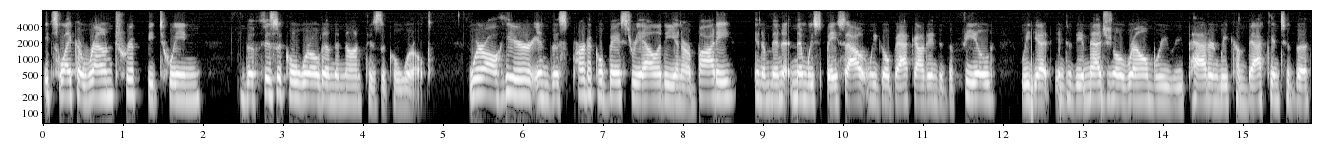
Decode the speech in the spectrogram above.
it's like a round trip between the physical world and the non physical world. We're all here in this particle based reality in our body in a minute, and then we space out and we go back out into the field. We get into the imaginal realm, we repattern, we come back into the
